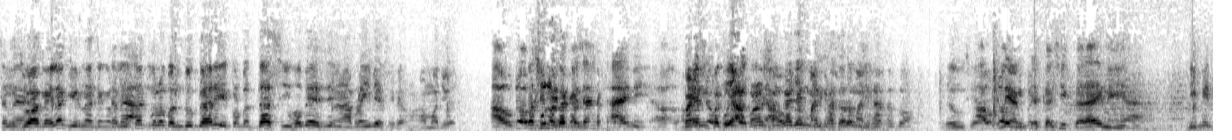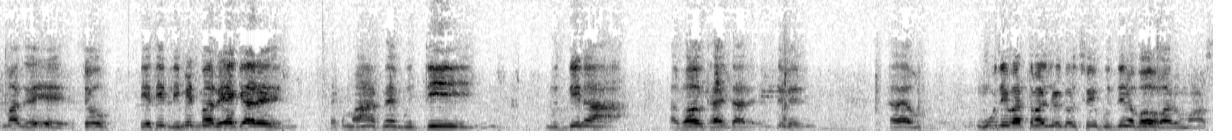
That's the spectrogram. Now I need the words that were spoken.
તમે જોવા ગયેલા ગીરના જંગલ એક જ પેલો બંદૂકધારી પણ બધા સિંહો બેસી આપણે અહીં બેસી રહ્યા. આમાં જોવા. Out of કશું નતા કરી limit થાય નહીં. આ પણ હંમેશા પછી કોઈ શંકા છે કે out of મારી ખાતે મારી limit એવું છે. એટલે એમ કે કશી કરાય નહીં આ. લિમિટમાં જ રહીએ. શું તેથી લિમિટમાં રહે ક્યારે? માણસ ને બુદ્ધિ બુદ્ધિનો અભાવ થાય? હવે હું જે વાત તમારી જોડે કરું છું, એ બુદ્ધિનો અભાવ વાળું માણસ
